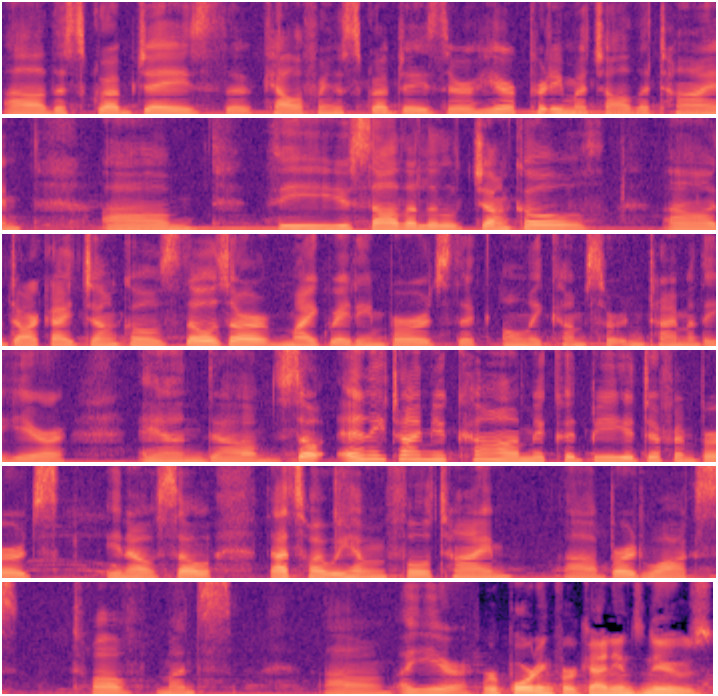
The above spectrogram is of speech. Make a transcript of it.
Uh, the scrub jays the california scrub jays they're here pretty much all the time. Um, the you saw the little juncos uh, dark-eyed juncos those are migrating birds that only come certain time of the year. And um, so anytime you come it could be a different birds you know so that's why we have them full-time uh, bird walks 12 months uh, a year. Reporting for Canyons News,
